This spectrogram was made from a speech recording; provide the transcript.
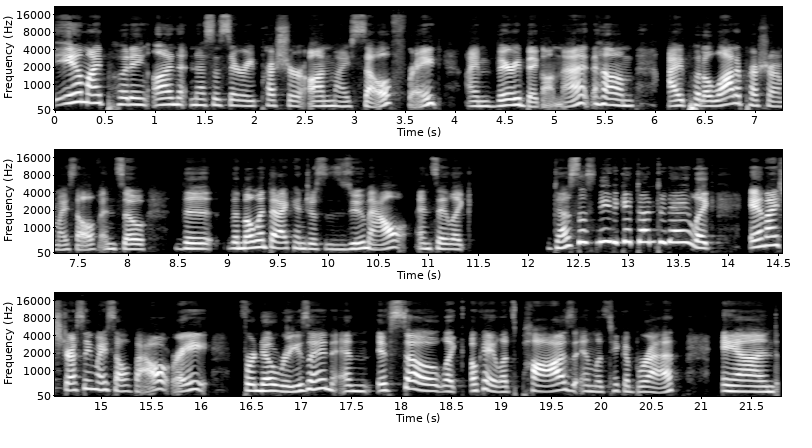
am I putting unnecessary pressure on myself? Right. I'm very big on that. Um, I put a lot of pressure on myself. And so the, the moment that I can just zoom out and say like, does this need to get done today? Like, am I stressing myself out? Right. For no reason. And if so, like, okay, let's pause and let's take a breath and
